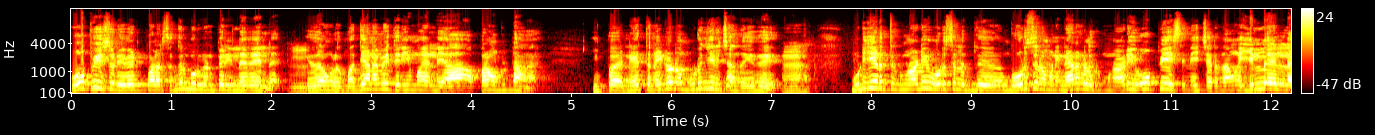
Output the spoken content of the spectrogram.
ஓபிஎஸ் உடைய வேட்பாளர் செந்தில் முருகன் பேர் இல்லவே இல்லை. இது அவங்களுக்கு மத்தியானமே தெரியுமா இல்லையா? அப்புறம் விட்டுட்டாங்க. இப்ப நேத்து நைட்டோட முடிஞ்சிருச்சு அந்த இது. முடியறதுக்கு முன்னாடி ஒரு சில ஒரு சில மணி நேரங்களுக்கு முன்னாடி ஓபிஎஸ் சேர்ந்தவங்க இல்ல இல்ல.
